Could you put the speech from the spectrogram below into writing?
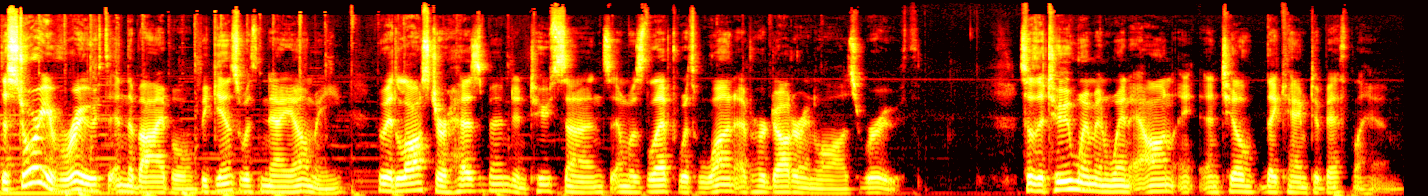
The story of Ruth in the Bible begins with Naomi, who had lost her husband and two sons and was left with one of her daughter in laws, Ruth. So the two women went on until they came to Bethlehem.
